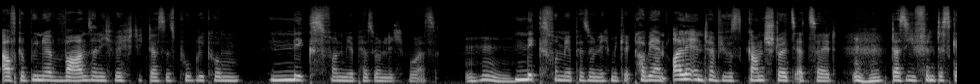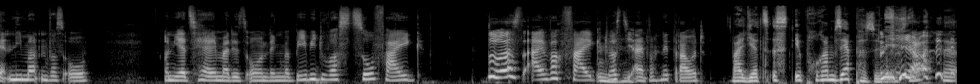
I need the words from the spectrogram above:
auf der Bühne wahnsinnig wichtig, dass das Publikum nichts von mir persönlich weiß. Nix von mir persönlich mitgekriegt. Habe ich in alle Interviews ganz stolz erzählt, dass ich finde, das geht niemandem was an. Und jetzt höre ich mir das an und denke mir, Baby, du warst so feig. Du warst einfach feig. Du hast dich einfach nicht traut. Weil jetzt ist Ihr Programm sehr persönlich. Ja. Ne? Ja,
